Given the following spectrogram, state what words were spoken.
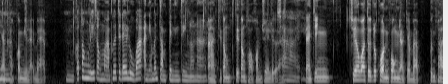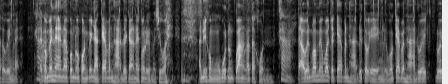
เงี้ยอืมครับ ก็มีหลายแบบอืมก็ต้องลิสต์ออกมาเพื่อจะได้รู้ว่าอันนี้มันจำเป็นจริง ๆ แล้วนะ อ่าที่ต้องที่ต้องขอความช่วยเหลือ ใช่แต่จริงเชื่อว่าทุกๆคนคงอยากจะแบบพึ่งพาตัวเองแหละค่ะ แต่ก็ไม่แน่นะคนบางคนก็อยากแก้ปัญหาด้วยการให้คนอื่นมาช่วย อันนี้ผมคงพูดกว้างๆแล้วแต่คนค่ะแต่เอาเป็นว่าไม่ว่าจะแก้ปัญหาด้วยตัวเอง หรือว่าแก้ปัญหาด้วยด้วย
